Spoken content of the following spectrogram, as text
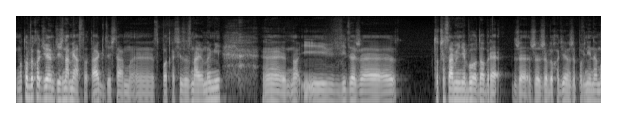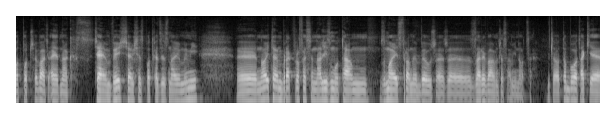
no to wychodziłem gdzieś na miasto, tak? Gdzieś tam e, spotkać się ze znajomymi. E, No i widzę, że to czasami nie było dobre, że, że, że wychodziłem, że powinienem odpoczywać, a jednak chciałem wyjść, chciałem się spotkać ze znajomymi. E, No i ten brak profesjonalizmu tam z mojej strony był, że, że zarywałem czasami noce. I to, to było takie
